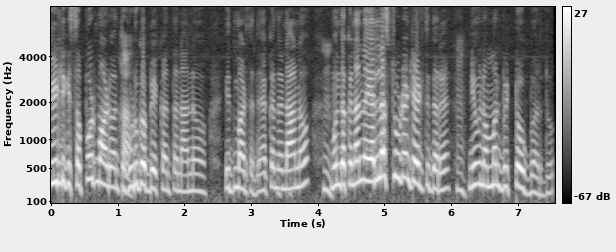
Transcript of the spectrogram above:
ಫೀಲ್ಡ್ಗೆ ಸಪೋರ್ಟ್ ಮಾಡುವಂತ ಹುಡುಗ ಬೇಕಂತ ನಾನು ಇದ್ ಮಾಡ್ತಿದ್ದೆ. ಯಾಕಂದ್ರೆ ನಾನು ಮುಂದಕ್ಕೆ ನನ್ನ ಎಲ್ಲ ಸ್ಟೂಡೆಂಟ್ ಹೇಳ್ತಿದ್ದಾರೆ ನೀವು ನಮ್ಮನ್ನು ಬಿಟ್ಟು ಹೋಗ್ಬಾರ್ದು.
